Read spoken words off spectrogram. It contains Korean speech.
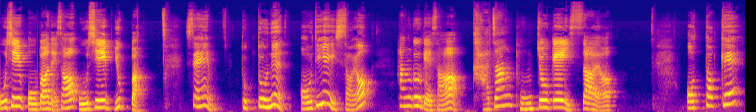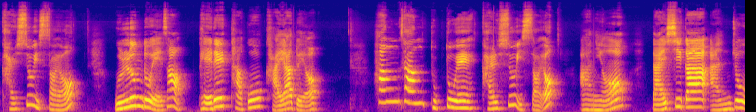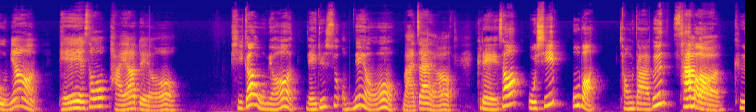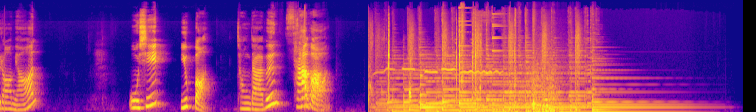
55번에서 56번. 쌤, 독도는 어디에 있어요? 한국에서 가장 동쪽에 있어요. 어떻게 갈 수 있어요? 울릉도에서 배를 타고 가야 돼요. 항상 독도에 갈 수 있어요? 아니요. 날씨가 안 좋으면 배에서 봐야 돼요. 비가 오면 내릴 수 없네요. 맞아요. 그래서 55번. 정답은 4번. 그러면 56번. 정답은 4번.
